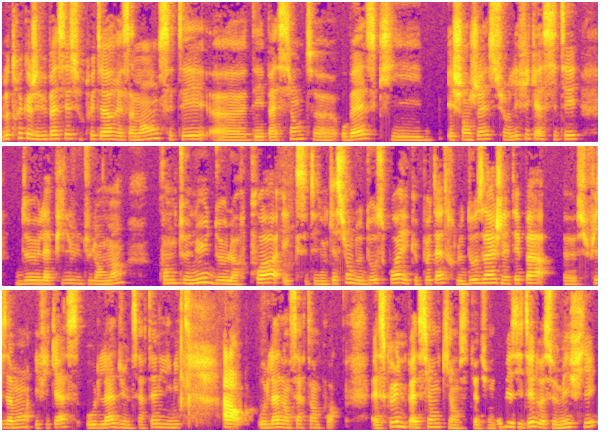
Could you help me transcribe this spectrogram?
L'autre truc que j'ai vu passer sur Twitter récemment, c'était euh, des patientes euh, obèses qui échangeaient sur l'efficacité de la pilule du lendemain compte tenu de leur poids et que c'était une question de dose poids et que peut-être le dosage n'était pas suffisamment efficace au-delà d'une certaine limite, alors au-delà d'un certain poids. Est-ce qu'une patiente qui est en situation d'obésité doit se méfier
